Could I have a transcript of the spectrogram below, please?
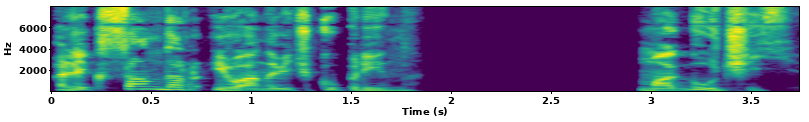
Александр Иванович Куприн. Могучий.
